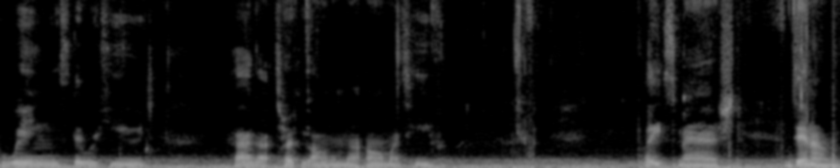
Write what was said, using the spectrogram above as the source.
wings. They were huge. I got turkey on my on my teeth. Plate smashed. Then I'm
